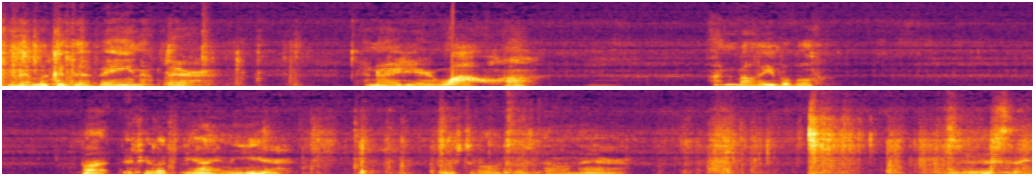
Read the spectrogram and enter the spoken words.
And then look at the vein up there. And right here. Wow, huh? Unbelievable. But if you look behind me here, first of all it goes down there. Look at this thing.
